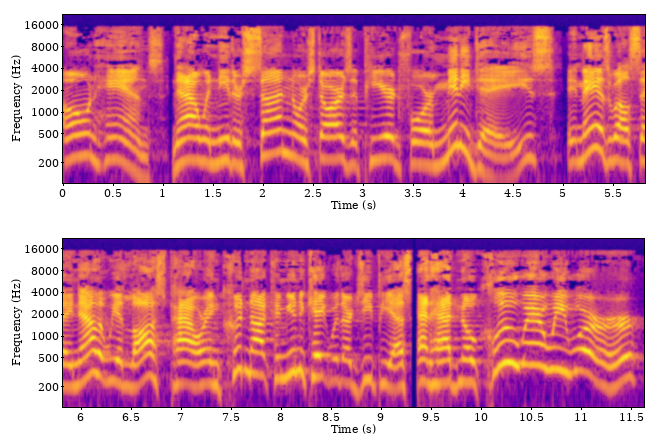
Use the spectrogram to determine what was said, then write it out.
own hands. Now, when neither sun nor stars appeared for many days, it may as well say, now that we had lost power and could not communicate with our GPS and had no clue where we were,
